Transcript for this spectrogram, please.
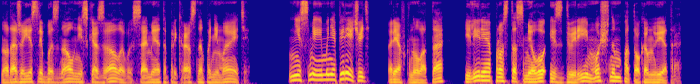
Но даже если бы знал, не сказала, вы сами это прекрасно понимаете». «Не смей мне перечить!» — рявкнула та, и Лирия просто смело из дверей мощным потоком ветра.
